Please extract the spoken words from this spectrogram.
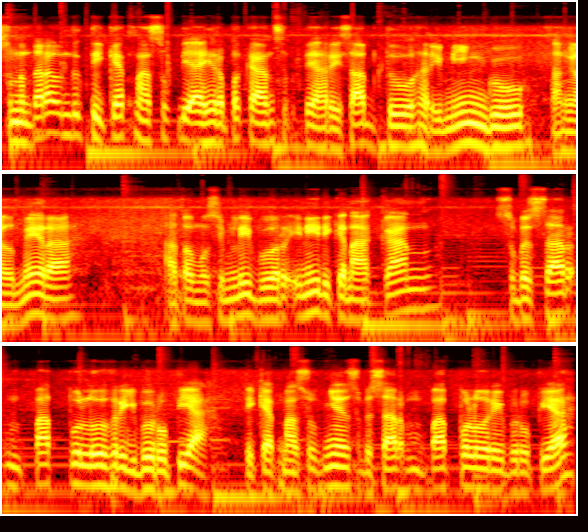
Sementara untuk tiket masuk di akhir pekan seperti hari Sabtu, hari Minggu, tanggal merah, atau musim libur ini dikenakan sebesar Rp40.000. Tiket masuknya sebesar Rp40.000.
